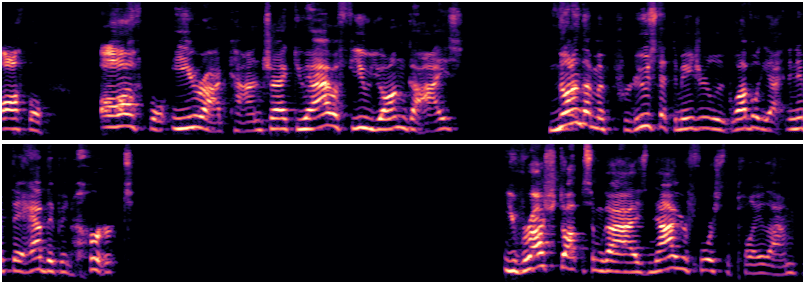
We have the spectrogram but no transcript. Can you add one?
awful, awful Erod contract. You have a few young guys. None of them have produced at the major league level yet. And if they have, they've been hurt. You've rushed up some guys. Now you're forced to play them.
